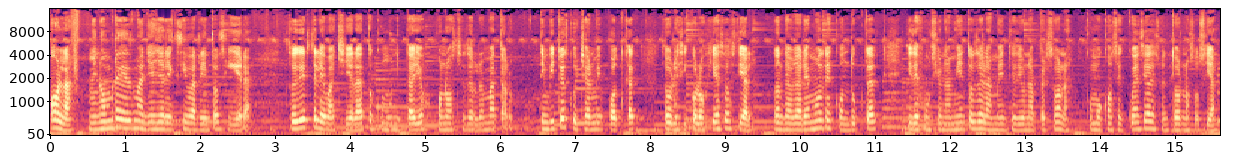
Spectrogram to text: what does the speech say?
Hola, mi nombre es María Yarexi Barrientos Higuera. Soy del Telebachillerato Comunitario Conoce del Remátalo. Te invito a escuchar mi podcast sobre psicología social, donde hablaremos de conductas y de funcionamientos de la mente de una persona como consecuencia de su entorno social.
